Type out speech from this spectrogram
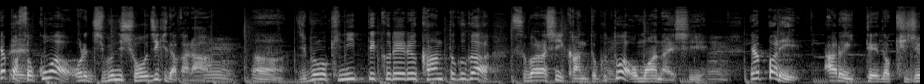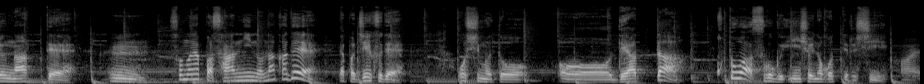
やっぱそこは俺自分に正直だから、うん、自分を気に入ってくれる監督が素晴らしい監督とは思わないし、やっぱりある一定の基準があって、うん、そのやっぱ3人の中でやっぱジェフでオシムと出会ったことはすごく印象に残ってるし、は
